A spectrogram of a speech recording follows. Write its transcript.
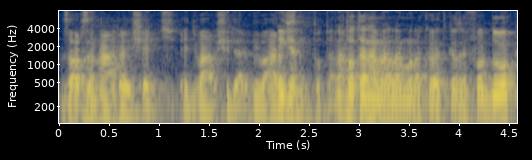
az Arzenára is egy, egy városi derbi vár. Igen, a Tottenham ellen van a következő forduló.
